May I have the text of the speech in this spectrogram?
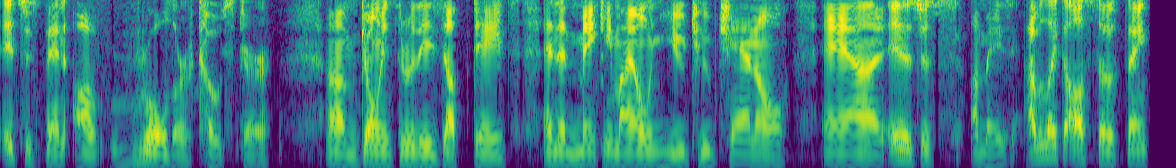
it's just been a roller coaster um, going through these updates and then making my own YouTube channel and it is just amazing. I would like to also thank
